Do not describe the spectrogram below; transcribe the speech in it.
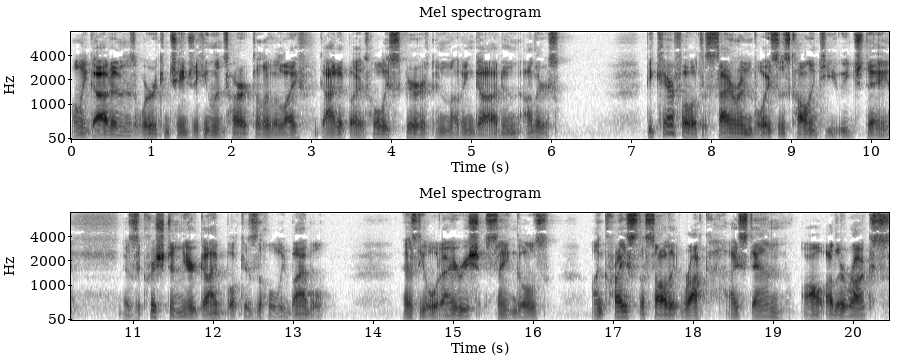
Only God and His Word can change the human's heart to live a life guided by His Holy Spirit in loving God and others. Be careful of the siren voices calling to you each day. As a Christian, your guidebook is the Holy Bible. As the old Irish saying goes, on Christ the solid rock I stand, all other rocks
